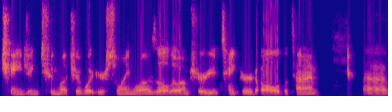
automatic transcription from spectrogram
changing too much of what your swing was, although I'm sure you tinkered all the time. Uh,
